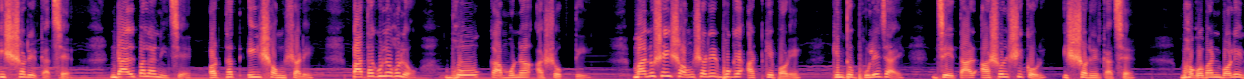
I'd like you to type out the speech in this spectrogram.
ঈশ্বরের কাছে। ডালপালা নিচে, অর্থাৎ এই সংসারে। পাতাগুলো হলো ভোগ, কামনা আসক্তি মানুষ এই সংসারের ভোগে আটকে পড়ে, কিন্তু ভুলে যায় যে তার আসল শিকড় ঈশ্বরের কাছে। ভগবান বলেন,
